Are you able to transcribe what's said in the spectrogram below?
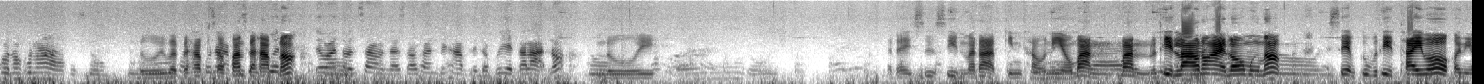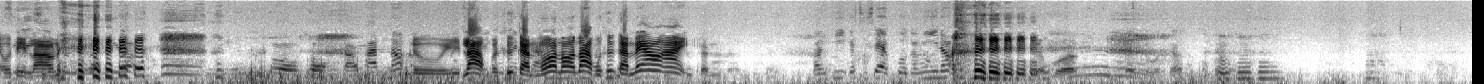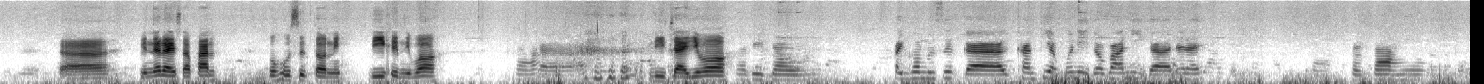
พอน้องคนหน้าไปส่งเลยไปไปหับชาวพันธุ์ไปหับเนาะแต่ว่าตอนเช้านะสาวพันธุ์ไปหับแล้วก็ไปตลาดเนาะโดยก็ได้ซื้อสินมาดาบกินข้าวเหนียวบ้านบ้านประเทศลาวเนาะอ้ายลองเมืองเนาะโดยเซฟคือประเทศไทยบ่ข้าวเหนียวประเทศลาวนี่ของของสาวพันธุ์เนาะเลยลาบก็คือกันบ่เนาะลาบก็คือกันได้เอาอ้ายกัน บางทีก็สิแซ่บกว่าก็มีเนาะแต่ว่าได้โดนจับก็เป็นได้ไรสะพันธุ์ก็รู้สึกตอนนี้ ดีขึ้นอยู่บ่ก็ดีใจอยู่บ่ก็ดีใจเป็นความรู้สึกกับคันเทียบมื้อนี้กับว่านี่ก็ได้ได้แตกต่างอยู่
